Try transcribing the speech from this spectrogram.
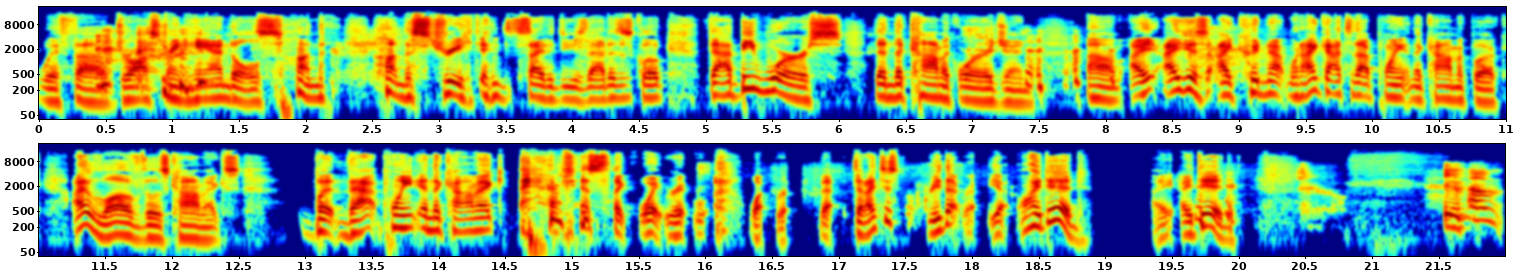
with uh, drawstring handles on the, on the street and decided to use that as his cloak. That'd be worse than the comic origin. Um, I I just I could not when I got to that point in the comic book. I love those comics. But that point in the comic, I'm just like, wait, ri- what? That, did I just read that? Right? Yeah. Oh, I did. I, I did. It, Um,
